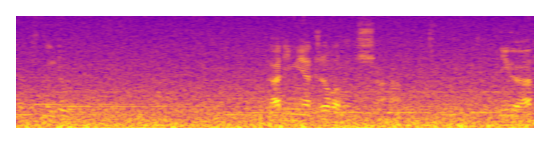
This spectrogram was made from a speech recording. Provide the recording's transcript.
Wer bist denn du? Wladimir Djorovic. Aha. Nie gehört.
